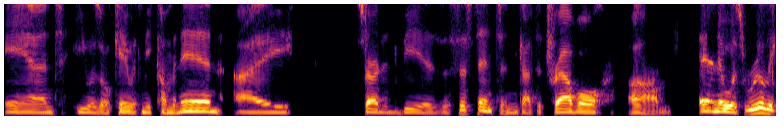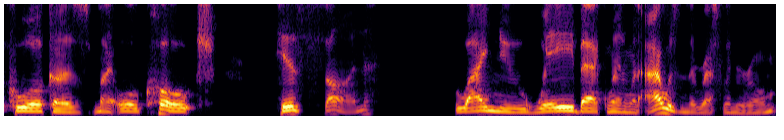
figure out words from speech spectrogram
and he was okay with me coming in. I started to be his assistant and got to travel. Um, and it was really cool because my old coach, his son, who I knew way back when, when I was in the wrestling room,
